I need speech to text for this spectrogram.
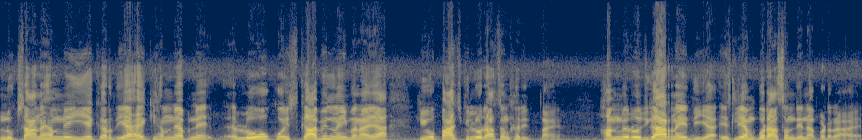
नुकसान है, हमने ये कर दिया है कि हमने अपने लोगों को इस काबिल नहीं बनाया कि वो पाँच किलो राशन खरीद पाएँ। हमने रोज़गार नहीं दिया, इसलिए हमको राशन देना पड़ रहा है।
